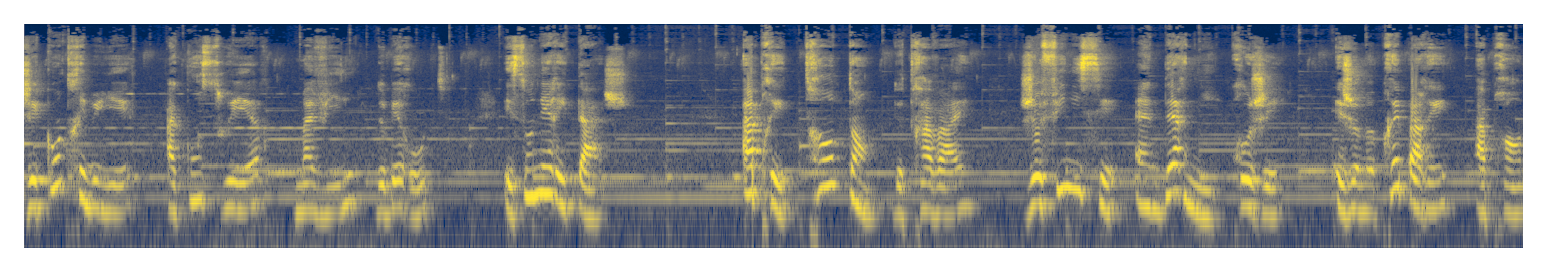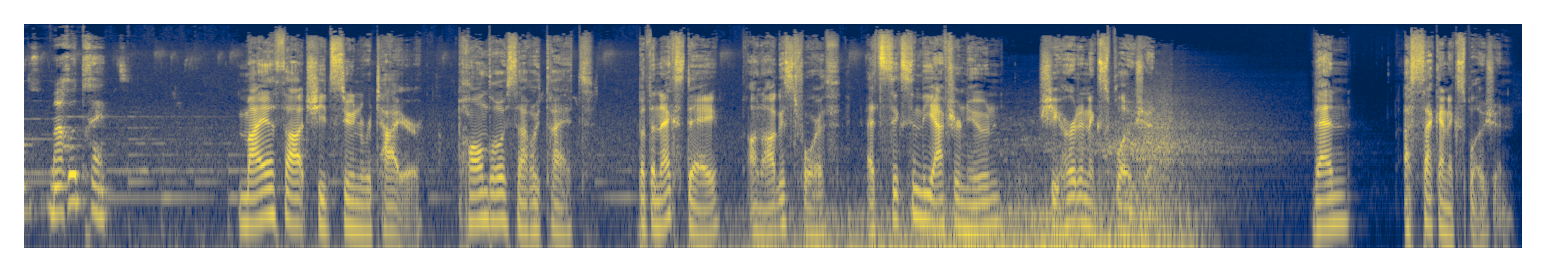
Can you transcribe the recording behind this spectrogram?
j'ai contribué à construire ma ville de Beyrouth et son héritage. Après 30 ans de travail, je finissais un dernier projet et je me préparais à prendre ma retraite. Maya thought she'd soon retire, prendre sa retraite. But the next day, on August 4th, at 6 in the afternoon, she heard an explosion. Then, a second explosion.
